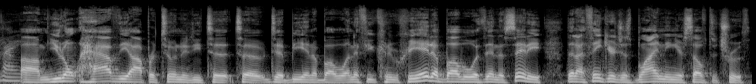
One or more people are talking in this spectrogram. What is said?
Right. Um, you don't have the opportunity to, to to be in a bubble. And if you can create a bubble within a city, then I think you're just blinding yourself to truth.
